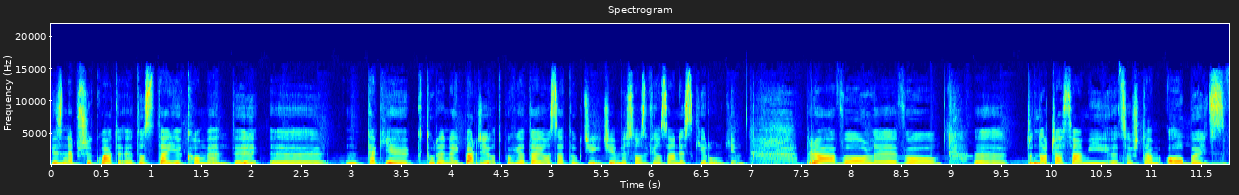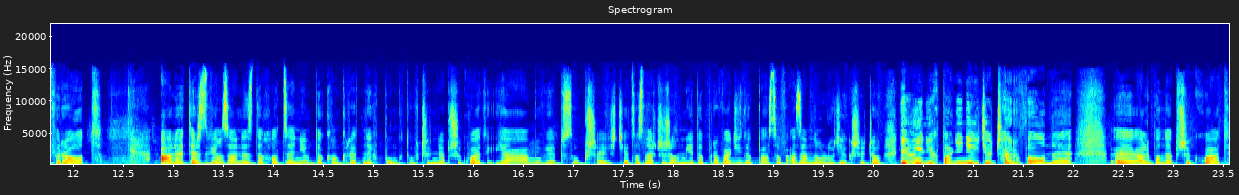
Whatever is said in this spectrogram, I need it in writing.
Więc na przykład e, dostaje komendy, e, takie, które najbardziej odpowiadają za to, gdzie idziemy, są związane z kierunkiem. Prawo, lewo, no czasami coś tam obejść, zwrot, ale też związane z dochodzeniem do konkretnych punktów. Czyli na przykład ja mówię psu przejście, to znaczy, że on mnie doprowadzi do pasów, a za mną ludzie krzyczą, nie, niech pani nie idzie czerwone. Albo na przykład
